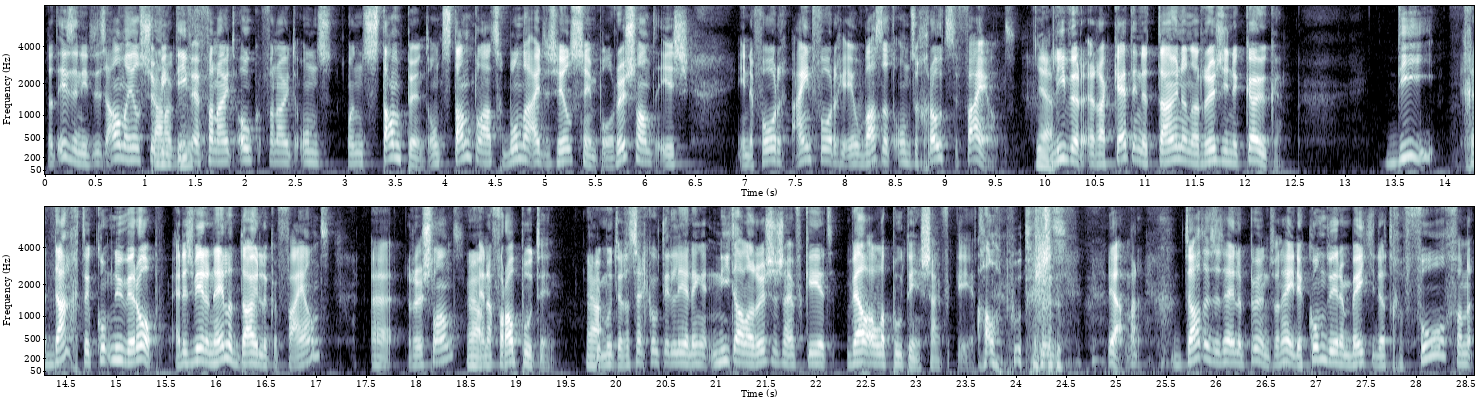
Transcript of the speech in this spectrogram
Dat is er niet. Het is allemaal heel subjectief. En vanuit, ook vanuit ons, ons standpunt. Ons standplaatsgebondenheid is heel simpel. Rusland is... In de vorige, eind vorige eeuw was dat onze grootste vijand. Ja. Liever een raket in de tuin dan een Rus in de keuken. Die gedachte komt nu weer op. Er is weer een hele duidelijke vijand. eh, Rusland. Ja. En dan vooral Poetin. Ja. Je moet, dat zeg ik ook tegen de leerlingen. Niet alle Russen zijn verkeerd. Wel alle Poetins zijn verkeerd. Alle Poetin. Ja, maar dat is het hele punt. Van, hey, er komt weer een beetje dat gevoel van...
